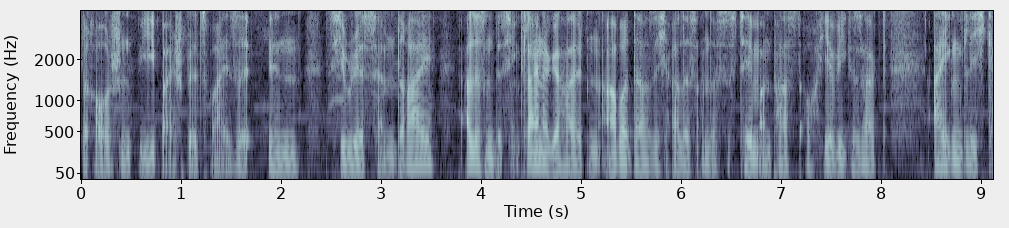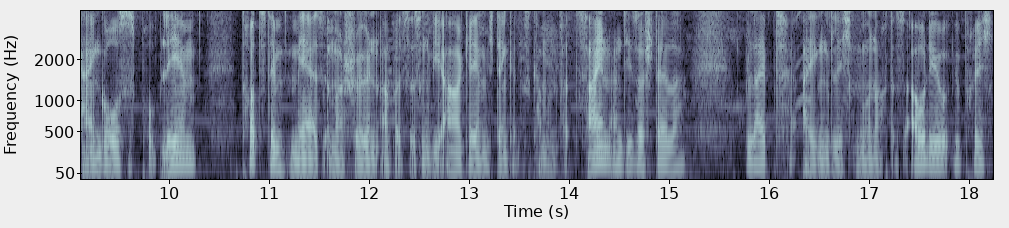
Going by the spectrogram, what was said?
berauschend wie beispielsweise in Serious Sam 3. Alles ein bisschen kleiner gehalten, aber da sich alles an das System anpasst, auch hier wie gesagt eigentlich kein großes Problem. Trotzdem, mehr ist immer schön, aber es ist ein VR-Game. Ich denke, das kann man verzeihen an dieser Stelle. Bleibt eigentlich nur noch das Audio übrig.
